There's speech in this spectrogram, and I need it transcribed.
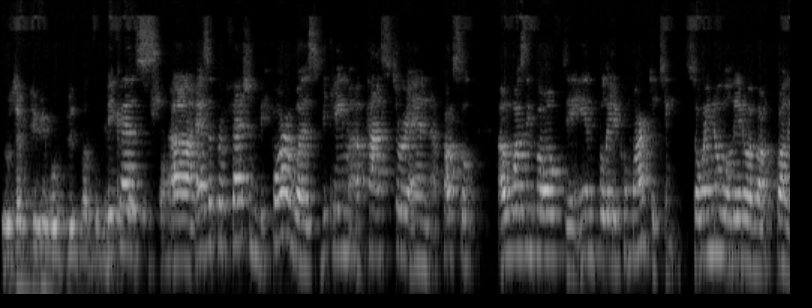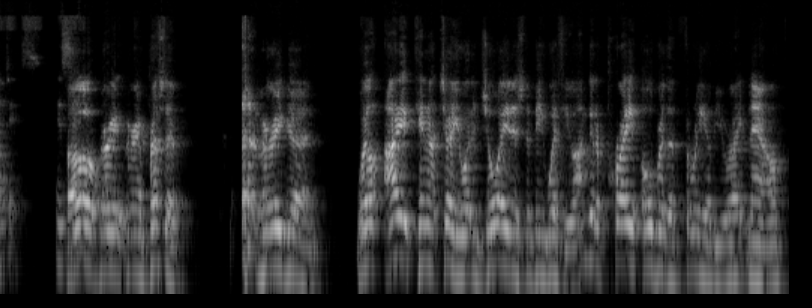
Eu sempre tive envolvido na política. because uh, as a profession before I was became a pastor and apostle, I was involved in political marketing, so I know a little about politics. Is- Oh, very, very impressive. very good. Well, I cannot tell you what a joy it is to be with you. I'm going to pray over the three of you right now,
